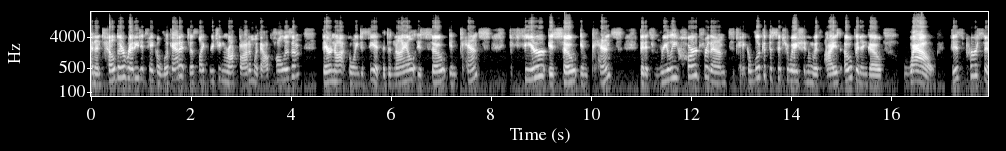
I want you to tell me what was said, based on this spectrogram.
And until they're ready to take a look at it, just like reaching rock bottom with alcoholism, they're not going to see it. The denial is so intense, the fear is so intense that it's really hard for them to take a look at the situation with eyes open and go, wow, this person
